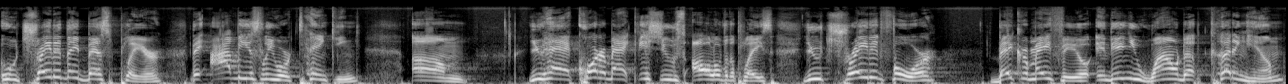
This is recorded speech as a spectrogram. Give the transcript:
who traded their best player, they obviously were tanking. Um, you had quarterback issues all over the place. You traded for Baker Mayfield, and then you wound up cutting him.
